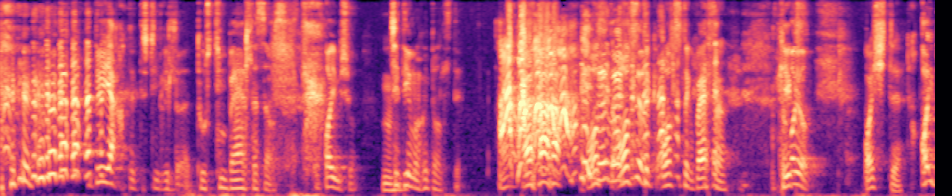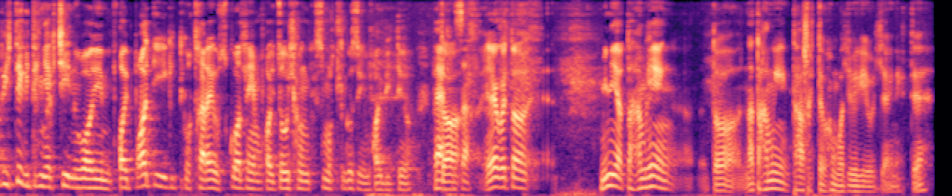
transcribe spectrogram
Тэр яах вэ тэр чинь тэгэл төрцөн байрлаасаа бас гоё юм шүү. Чи тийм охинтой болж тээ. Уулз уулздаг уулздаг байсан. Гоё юу? Гой штэ. Гоё биетэй гэдэг нь яг чи нөгөө юм гоё боди гэдэг утгаараа бол юм гоё зөөлхөн гэс мөртлөнгөөс юм гоё биетэй юу? Байрлаасаа. яг одоо миний одоо хамгийн одоо надад хамгийн таалагддаг хүн бол юу гэвэл яг нэг те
